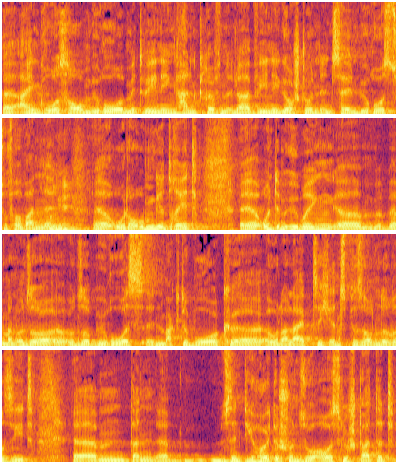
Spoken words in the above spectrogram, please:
ein Großraumbüro mit wenigen Handgriffen innerhalb weniger Stunden in Zellenbüros zu verwandeln okay. oder umgedreht. und im Übrigen, wenn man unser, unsere Büros in Magdeburg oder Leipzig insbesondere sieht, ähm, dann sind die heute schon so ausgestattet,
